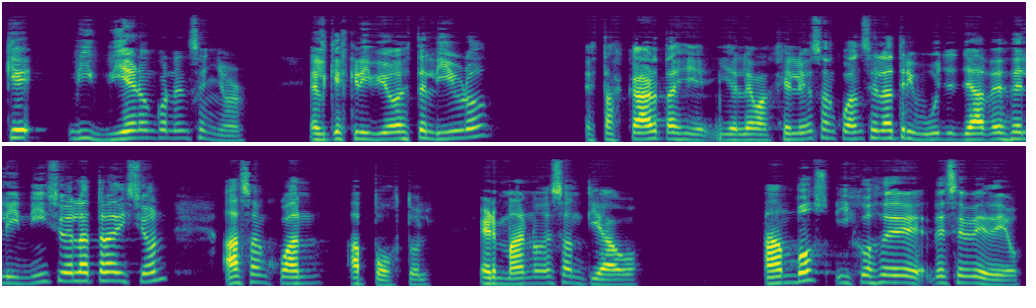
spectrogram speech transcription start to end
que vivieron con el Señor. El que escribió este libro, estas cartas y, el Evangelio de San Juan se le atribuye ya desde el inicio de la tradición a San Juan apóstol, hermano de Santiago, ambos hijos de, de Zebedeo.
